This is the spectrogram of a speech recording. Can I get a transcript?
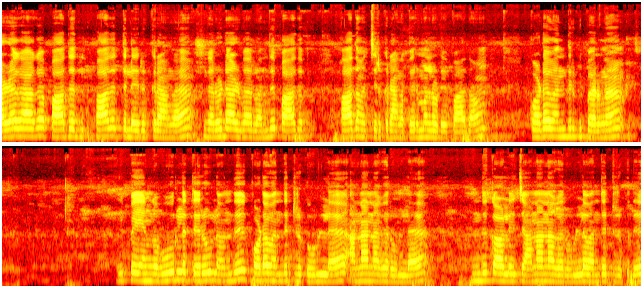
அழகாக பாத பாதத்தில் இருக்கிறாங்க. கருடாழ்வார் வந்து பாதம் பாதம் வச்சுருக்குறாங்க பெருமாளுடைய பாதம். கொடை வந்திருக்கு பாருங்கள் இப்போ எங்கள் ஊரில் தெருவில் வந்து கொடை வந்துட்டுருக்கு உள்ளே அண்ணா நகர் உள்ள. இந்து காலேஜ் அண்ணா நகர் உள்ளே வந்துட்டுருக்குது.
